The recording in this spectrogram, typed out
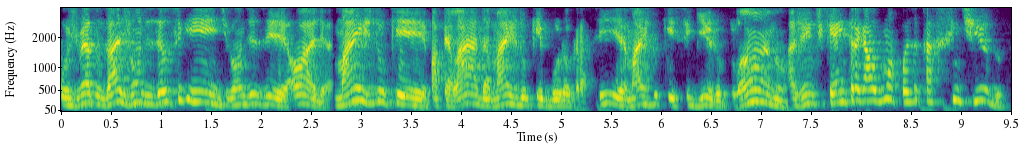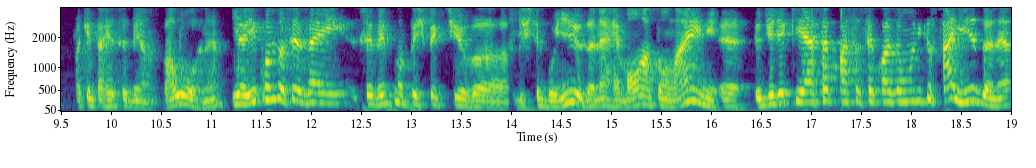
Os métodos ágeis vão dizer o seguinte: vão dizer, olha, mais do que papelada, mais do que burocracia, mais do que seguir o plano, a gente quer entregar alguma coisa que faça sentido para quem está recebendo, valor, né? E aí, quando você vem, você vem para uma perspectiva distribuída, né, remota, online, é, eu diria que essa passa a ser quase a única saída, né?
